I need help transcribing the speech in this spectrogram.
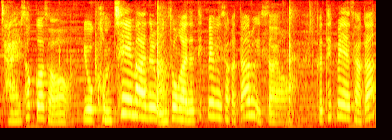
잘 섞어서 이 검체만을 운송하는 택배 회사가 따로 있어요. 그 택배 회사가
